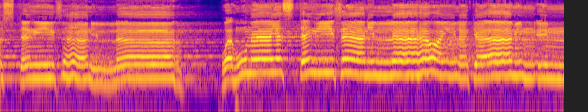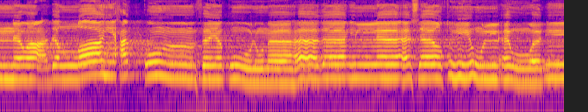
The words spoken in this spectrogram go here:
يستغيثان الله وهما يستغيثان الله ويلك آمن إن وعد الله حق فيقول ما هذا إلا الأولين.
